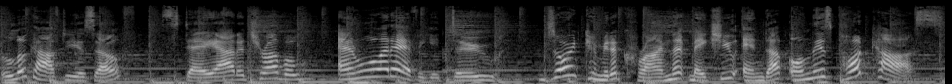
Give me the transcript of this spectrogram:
look after yourself, stay out of trouble, and whatever you do, don't commit a crime that makes you end up on this podcast.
